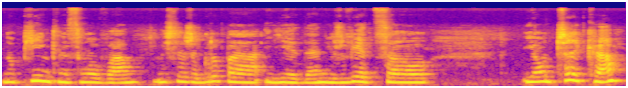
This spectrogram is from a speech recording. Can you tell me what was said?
No piękne słowa. Myślę, że grupa 1 już wie, co ją czeka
